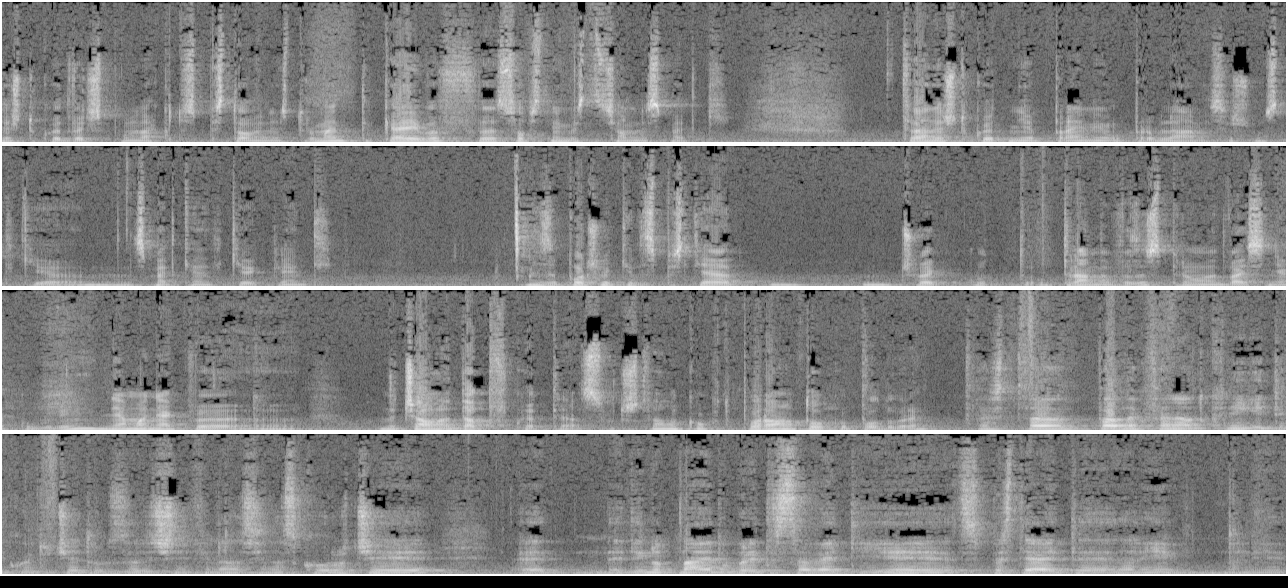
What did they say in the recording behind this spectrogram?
нещо, което вече споменах като спестовен инструмент, така и в собствени инвестиционни сметки. Това е нещо, което ние правим и управляваме всъщност такива сметки на такива клиенти. Започвайки да спестява човек от, от ранна възраст, примерно на 20 няколко години, няма някаква а, начална дата, в която трябва да се случи това, но колкото по-рано, толкова по-добре. Аз това паднах в една от книгите, които четох за лични финанси наскоро, че е, един от най-добрите съвети е спестявайте, нали, нали,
